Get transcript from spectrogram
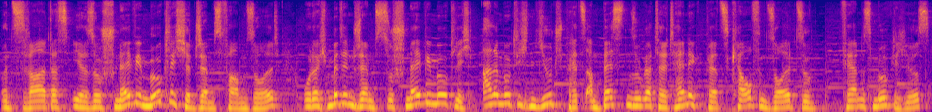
Und zwar, dass ihr so schnell wie möglich hier Gems farmen sollt und euch mit den Gems so schnell wie möglich alle möglichen Huge Pets, am besten sogar Titanic Pets kaufen sollt, sofern es möglich ist.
